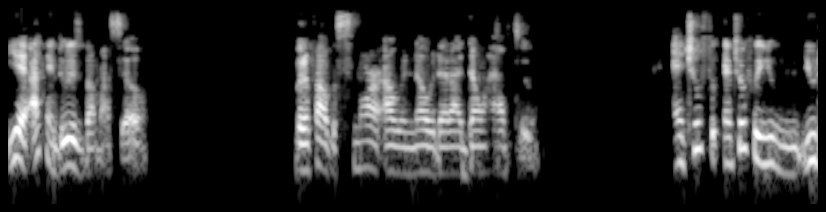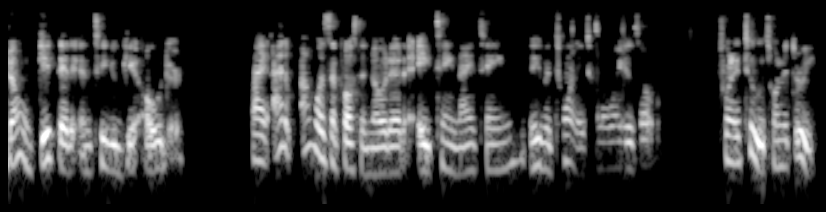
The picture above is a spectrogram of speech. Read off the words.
yeah, I can do this by myself. But if I was smart, I would know that I don't have to. And truthfully, and truthfully, you you don't get that until you get older. Like I, I wasn't supposed to know that at 18, 19, even 20, 21 years old, 22, 23.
